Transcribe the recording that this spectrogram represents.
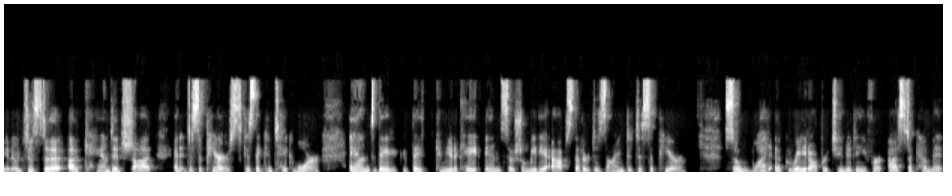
you know, just a, a candid shot and it disappears because they can take more. And they they communicate in social media apps that are designed to disappear. So what a great opportunity for us to come in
